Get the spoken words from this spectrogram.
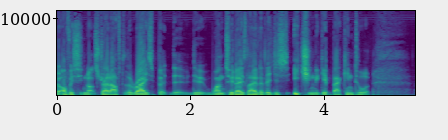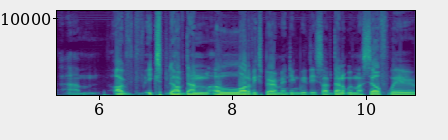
obviously not straight after the race, but the, the one two days later they're just itching to get back into it. Um, I've exp- I've done a lot of experimenting with this. I've done it with myself, where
